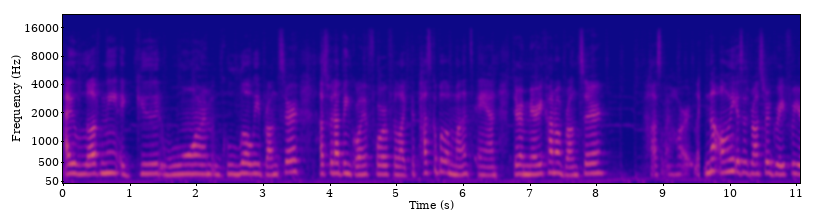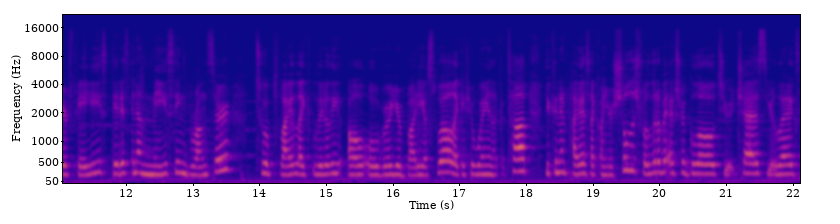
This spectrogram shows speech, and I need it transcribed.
I love me a good, warm, glowy bronzer. That's what I've been going for for like the past couple of months and their Americano bronzer has my heart. Like not only is this bronzer great for your face, it is an amazing bronzer to apply like literally all over your body as well. Like if you're wearing like a top you can apply this like on your shoulders for a little bit extra glow to your chest your legs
